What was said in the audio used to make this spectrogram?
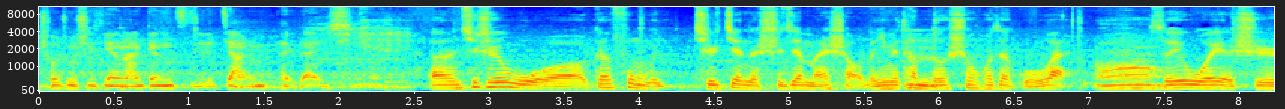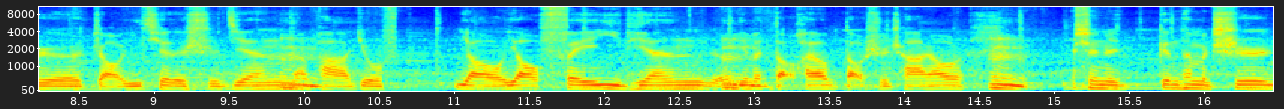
抽出时间来跟自己的家人陪在一起呢？嗯，其实我跟父母其实见的时间蛮少的，因为他们都生活在国外，哦，所以我也是找一切的时间，嗯。哪怕就要要飞一天，因为倒还要倒时差，然后嗯甚至跟他们吃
